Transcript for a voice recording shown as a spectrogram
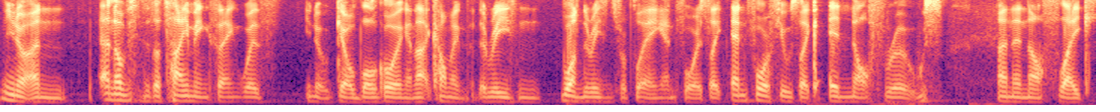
you know, and and obviously there's a timing thing with you know Guild Ball going and that coming. But the reason, one of the reasons for playing N4 is like N4 feels like enough rules and enough like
